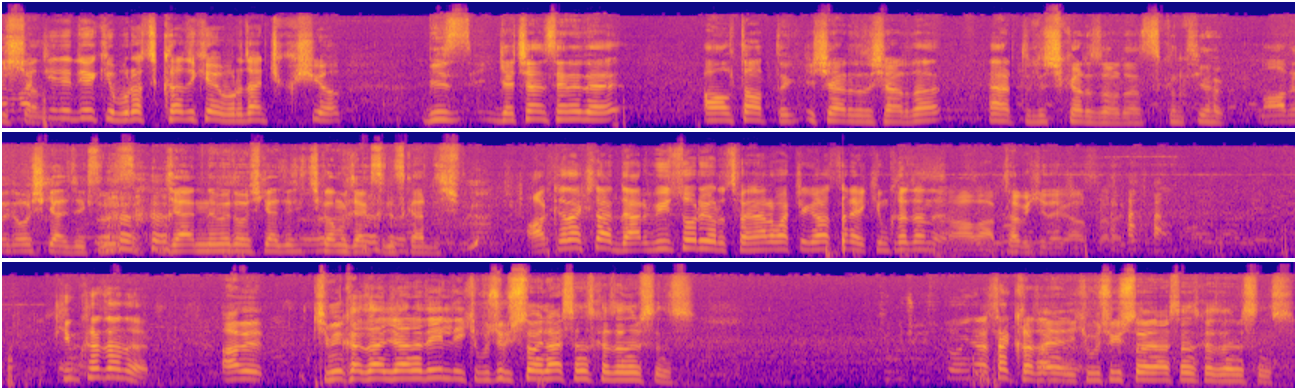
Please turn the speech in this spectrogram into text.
İnşallah. Fenerbahçe de diyor ki burası Kadıköy buradan çıkış yok. Biz geçen sene de 6 attık içeride dışarıda. Her türlü çıkarız oradan sıkıntı yok. Mabede hoş geleceksiniz. Cehenneme de hoş geleceksiniz. Çıkamayacaksınız kardeşim. Arkadaşlar derbiyi soruyoruz. Fenerbahçe Galatasaray kim kazanır? Sağ ol abi. Tabii ki de Galatasaray. Kim kazanır? Abi kimin kazanacağını değil de 2.5 üstü oynarsanız kazanırsınız. 2.5 üstü oynarsak kazanır. Aynen 2.5 üstü oynarsanız kazanırsınız.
